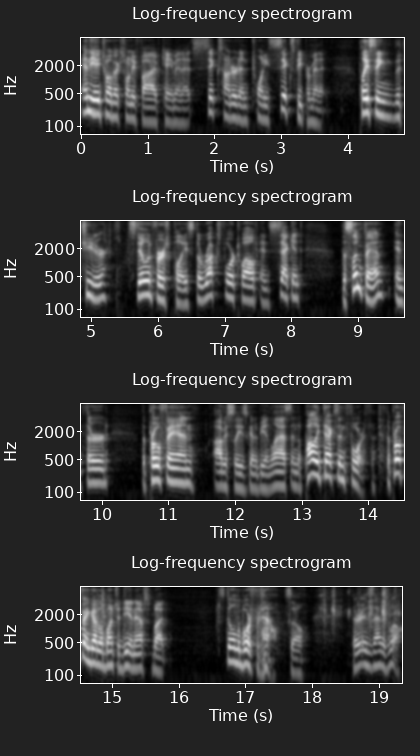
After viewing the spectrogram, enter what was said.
And the A12X25 came in at 626 feet per minute, placing the Cheater still in first place, the Rux 412 in second, the Slim Fan in third, the Pro Fan obviously is going to be in last, and the Polytex in fourth. The Pro Fan got a bunch of DNFs, but still on the board for now, so there is that as well.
